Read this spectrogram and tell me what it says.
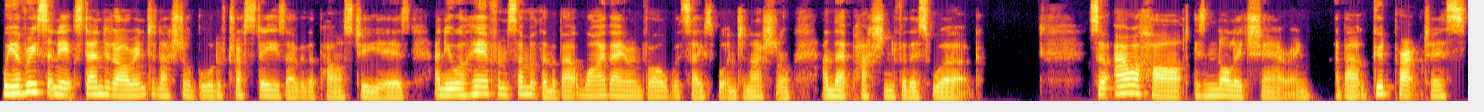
We have recently extended our International Board of Trustees over the past two years, and you will hear from some of them about why they are involved with Safe Sport International and their passion for this work. So, our heart is knowledge sharing about good practice,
